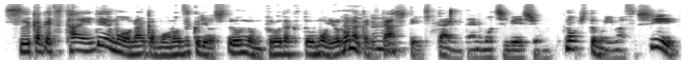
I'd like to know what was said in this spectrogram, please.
数ヶ月単位でもうなんかものづくりをして、どんどんプロダクトをもう世の中に出していきたいみたいなモチベーションの人もいますし、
